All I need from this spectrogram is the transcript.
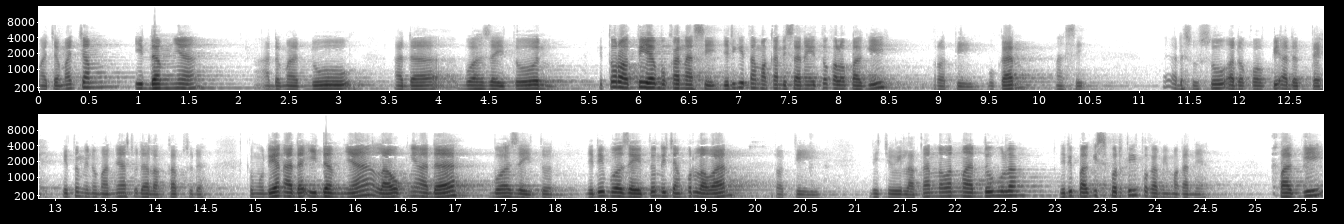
macam-macam idamnya. Ada madu, ada buah zaitun. Itu roti ya, bukan nasi. Jadi kita makan di sana itu kalau pagi roti, bukan nasi. Ada susu, ada kopi, ada teh. Itu minumannya sudah lengkap sudah. Kemudian ada idamnya, lauknya ada buah zaitun. Jadi buah zaitun dicampur lawan roti. Dicuilakan lawan madu pulang. Jadi pagi seperti itu kami makannya pagi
